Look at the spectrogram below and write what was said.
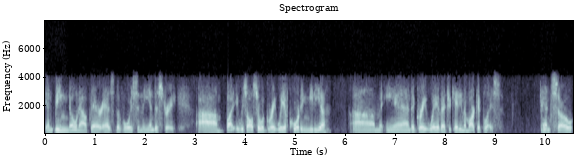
and being known out there as the voice in the industry. Um, but it was also a great way of courting media um, and a great way of educating the marketplace. And so,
